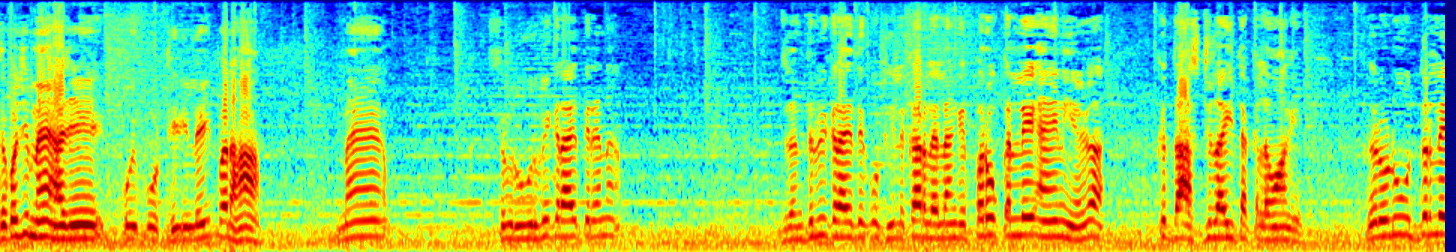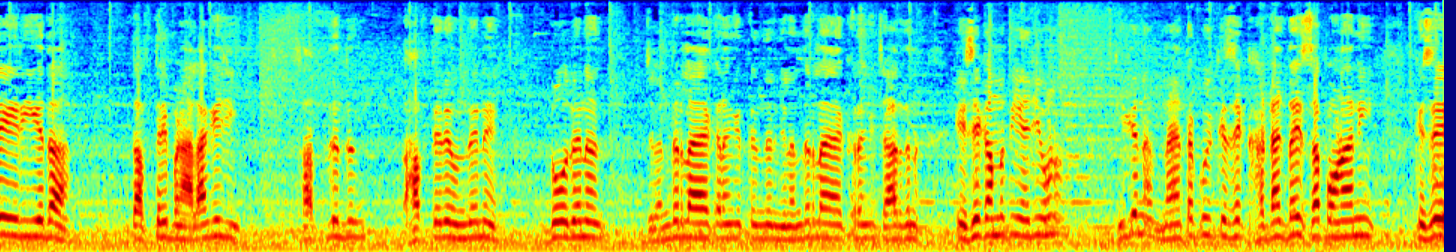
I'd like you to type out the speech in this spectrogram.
ਦੇਖੋ ਜੀ, ਮੈਂ ਹਜੇ ਕੋਈ ਕੋਠੀ ਨਹੀਂ ਲਈ, ਪਰ ਹਾਂ, ਮੈਂ ਸੰਗਰੂਰ ਵੀ ਕਿਰਾਏ ਤੇ ਰਹਿਣਾ, ਜਲੰਧਰ ਵੀ ਕਿਰਾਏ ਤੇ ਕੋਠੀ ਘਰ ਲੈ ਲਾਂਗੇ, ਪਰ ਉਹ ਇਕੱਲੇ ਐ ਨਹੀਂ ਹੈਗਾ ਕਿ 10 ਜੁਲਾਈ ਤੱਕ ਲਵਾਂਗੇ। ਫਿਰ ਉਹਨੂੰ ਉਧਰਲੇ ਏਰੀਏ ਦਾ ਦਫ਼ਤਰ ਬਣਾ ਲਾਂਗੇ ਜੀ। 7 ਦਿਨ, ਹਫ਼ਤੇ ਦੇ ਹੁੰਦੇ ਨੇ 2 ਦਿਨ ਜਲੰਧਰ ਲਾਇਆ ਕਰਾਂਗੇ 3 ਦਿਨ ਜਲੰਧਰ ਲਾਇਆ ਕਰਾਂਗੇ 4 ਦਿਨ, ਇਸੇ ਕੰਮ ਤੇ ਹੀ ਹੈ ਜੀ ਹੁਣ। ਠੀਕ ਹੈ ਨਾ? ਮੈਂ ਤਾਂ ਕੋਈ ਕਿਸੇ ਖੱਡਾਂ 'ਚ ਦਾ ਹਿੱਸਾ ਪਾਉਣਾ ਨਹੀਂ, ਕਿਸੇ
